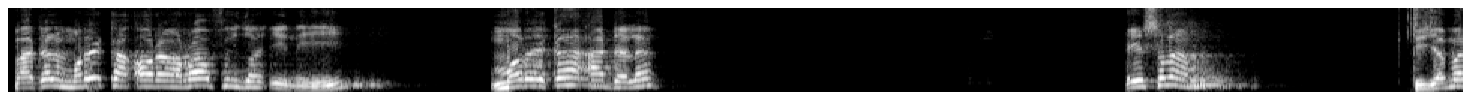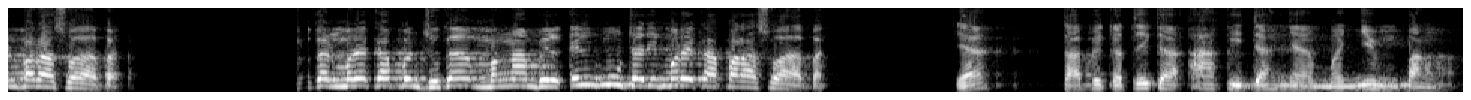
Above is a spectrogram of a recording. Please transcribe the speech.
Padahal mereka orang rafidah ini, mereka adalah Islam di zaman para sahabat. Bahkan mereka pun juga mengambil ilmu dari mereka para sahabat. Ya, tapi ketika akidahnya menyimpang,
